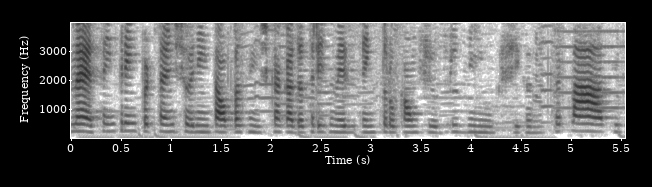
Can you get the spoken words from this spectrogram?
né? Sempre é importante orientar o paciente que a cada três meses tem que trocar um filtrozinho que fica no CPAP.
